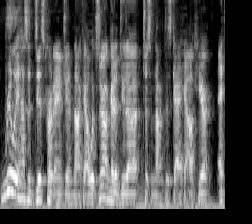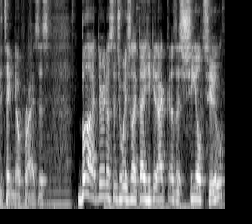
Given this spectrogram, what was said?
really has to discard energy and knockout, which they're not going to do that just to knock this guy out here and to take no prizes. But during a situation like that, he can act as a shield too,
